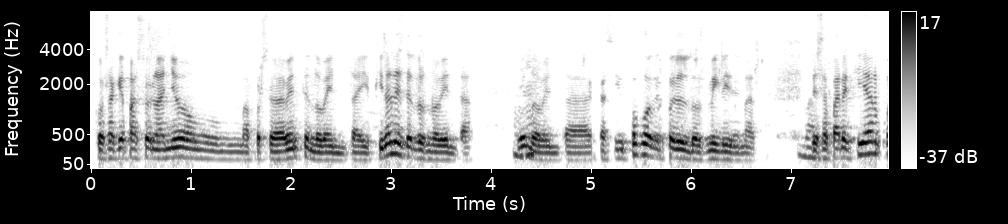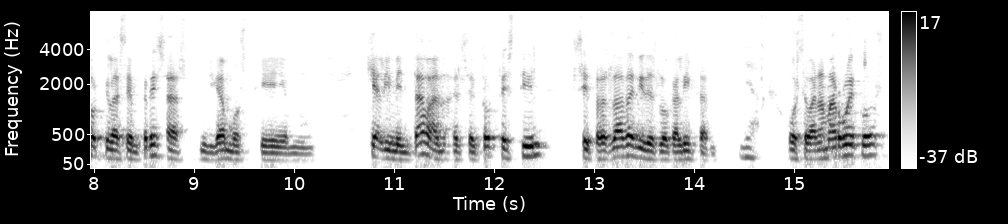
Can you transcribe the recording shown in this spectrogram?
Cosa que pasó en el año aproximadamente 90 y finales de los 90. 90, ¿eh? casi un poco después del 2000 y demás. Desaparecían porque las empresas, digamos, que, que, alimentaban el sector textil se trasladan y deslocalizan. O se van a Marruecos,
